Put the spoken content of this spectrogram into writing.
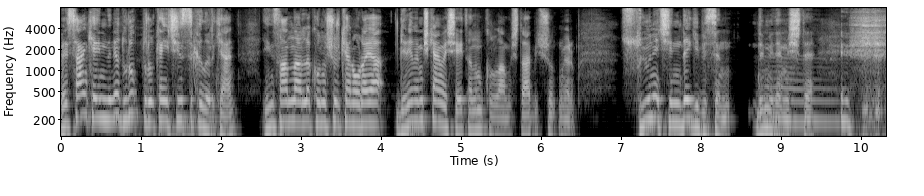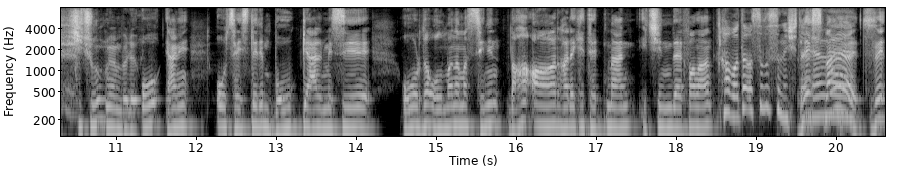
ve sen kendini durup dururken için sıkılırken, insanlarla konuşurken oraya girememişken ve şey tanımı kullanmış daha hiç unutmuyorum. Suyun içinde gibisin değil mi demişti. Hiç unutmuyorum böyle o yani o seslerin boğuk gelmesi, orada olman ama senin daha ağır hareket etmen içinde falan. Havada asılısın işte. Resmen Evet. evet. Ve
